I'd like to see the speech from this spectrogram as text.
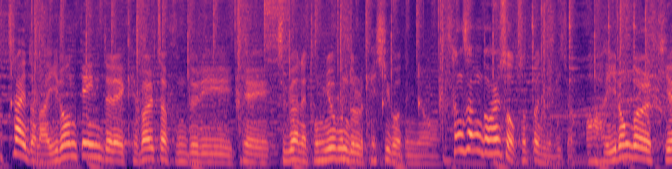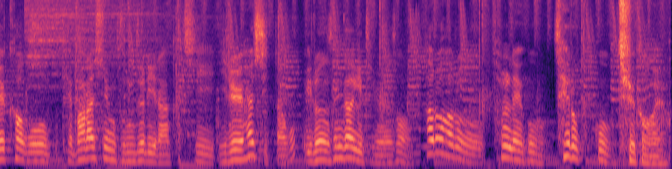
카트라이더나 이런 게임들의 개발자 분들이 제 주변에 동료분들로 계시거든요. 상상도 할 수 없었던 일이죠. 와, 이런 걸 기획하고 개발하신 분들이랑 같이 일을 할 수 있다고? 이런 생각이 들면서 하루하루 설레고 새롭고 즐거워요.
